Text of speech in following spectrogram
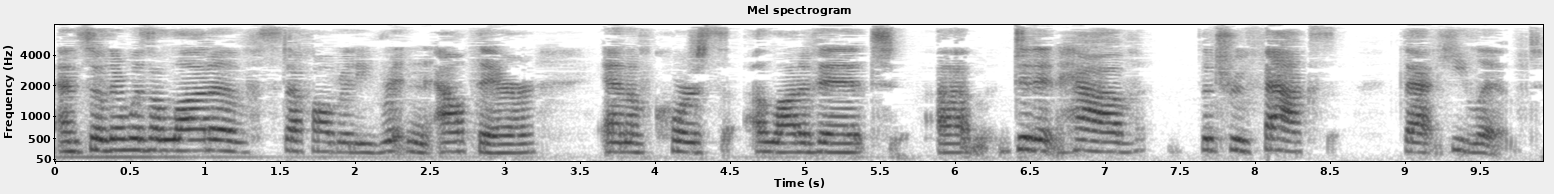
And so there was a lot of stuff already written out there. And of course, a lot of it um, didn't have the true facts that he lived.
